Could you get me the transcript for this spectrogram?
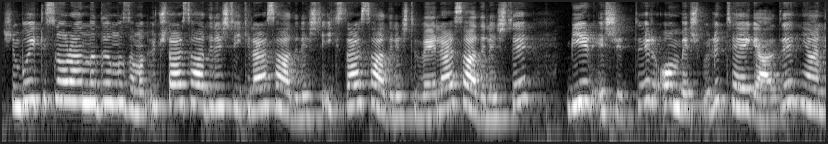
Şimdi bu ikisini oranladığımız zaman 3'ler sadeleşti, 2'ler sadeleşti, x'ler sadeleşti, v'ler sadeleşti. 1 eşittir 15 bölü t geldi. Yani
